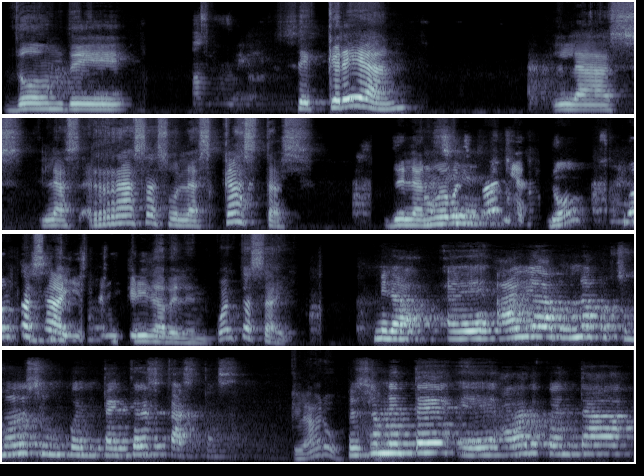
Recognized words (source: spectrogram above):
donde se crean las, las razas o las castas de la Nueva España, ¿no? ¿Cuántas hay, este, mi querida Belén? ¿Cuántas hay? Mira, eh, hay un aproximado de 53 castas. Claro. Precisamente, eh, haga de cuenta,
